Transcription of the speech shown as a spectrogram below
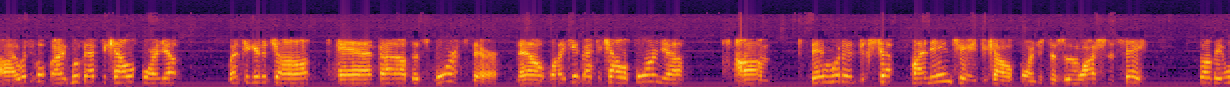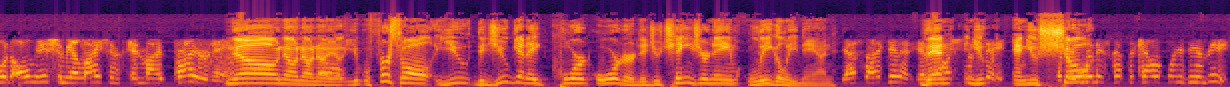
Uh, I went to go, I moved back to California, went to get a job, and found out there's warrants there. Now, when I came back to California, um, they wouldn't accept my name change to California. This is in Washington State. So they would only issue me a license in my prior name. No, no, no, no. no. You, well, first of all, you did you get a court order? Did you change your name legally, Dan? Yes, I did. Then Washington you State. and you But they show. accept the California DMV.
